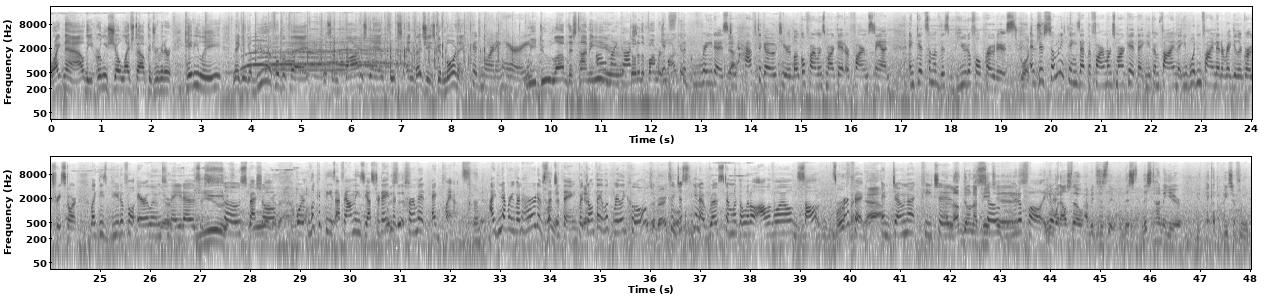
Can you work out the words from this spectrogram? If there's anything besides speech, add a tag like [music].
right now, the early show lifestyle contributor Katie Lee making a beautiful buffet with some farm stand fruits and veggies. Good morning. Good morning, Harry. We do love this time of oh year. Oh my gosh. Go to the farmer's it's market. the greatest. Yeah. You have to go to your local farmer's market or farm stand and get some of this beautiful produce. gorgeous. And there's so many things at the farmer's market that you can find that you wouldn't find at a regular grocery store. Like these beautiful heirloom They're tomatoes. Beautiful. so special. Look. Or look at these. I found these yesterday. What They're? Kermit eggplants. Kermit? I'd never even heard of such a thing, but Yeah. don't they look really cool? Those are very so cool. just, you know, roast them with a little olive oil and salt. It's Perfect, perfect. yeah. And donut peaches. I love donut peaches. So beautiful. You, know, what else though? I mean, just the, this this time of year, you pick up a piece of fruit.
